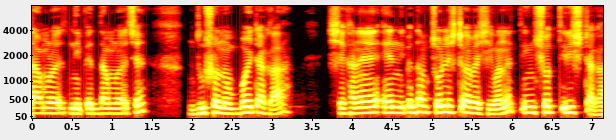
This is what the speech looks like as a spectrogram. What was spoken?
দাম রয়েছে নিপের দাম রয়েছে দুশো নব্বই টাকা। সেখানে এর নিপের দাম চল্লিশ টাকা বেশি মানে তিনশো তিরিশ টাকা।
